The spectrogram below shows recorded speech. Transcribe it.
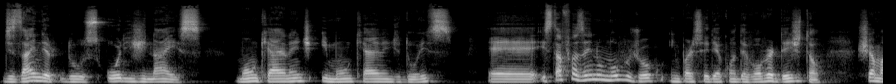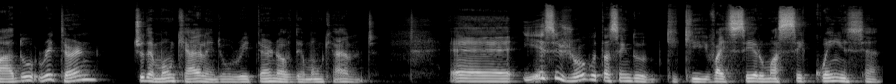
designer dos originais Monkey Island e Monkey Island 2, é, está fazendo um novo jogo em parceria com a Devolver Digital chamado Return to the Monkey Island ou Return of the Monkey Island. É, e esse jogo está sendo que, que vai ser uma sequência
